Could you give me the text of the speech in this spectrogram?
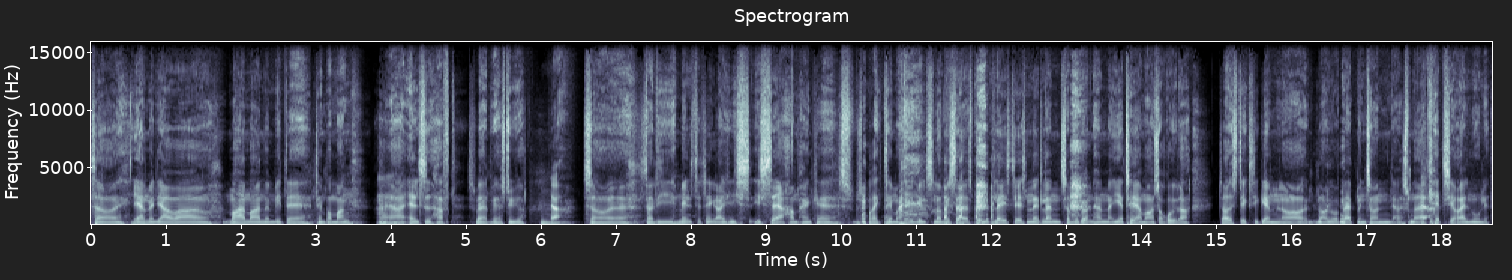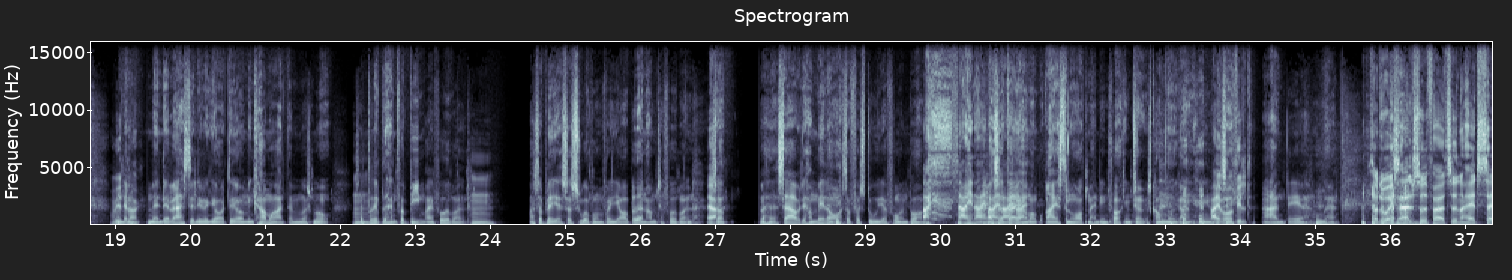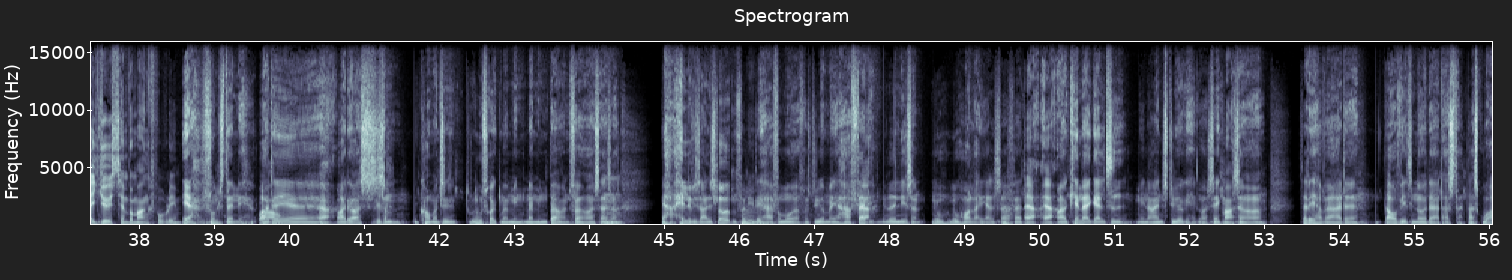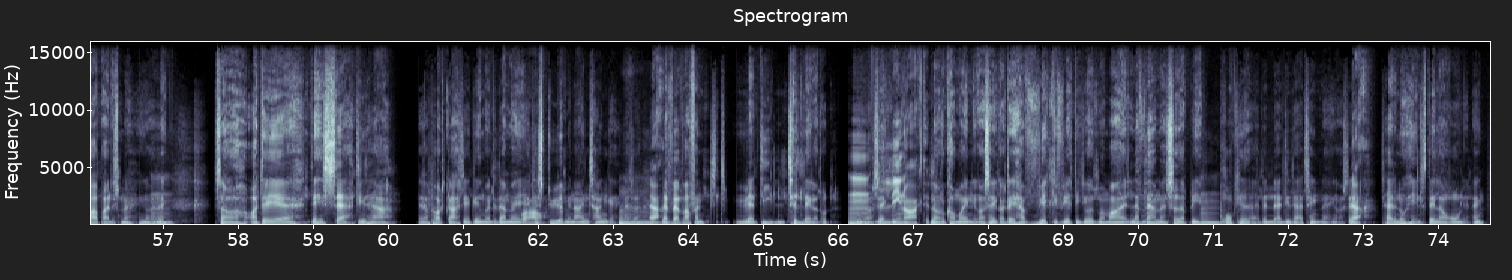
Så ja, men jeg var meget, meget med mit uh, temperament, og Mm. jeg har altid haft svært ved at styre. Ja. Så, øh, så de mindste ting, og is- især ham, han kan sprikke til mig helt vildt. Så når vi sad og spillede Playstation et eller andet, så begyndte han at irritere mig, og så ryger joysticks igennem, og når det var badminton, der smadrede Ja. ketchup og alt muligt. Men det, men det værste, jeg lige har gjort, det var min kammerat, da vi var små. Så Mm. driblede han forbi mig i fodbold. Mm. Og så blev jeg så sur på ham, fordi jeg var bedre end ham til fodbold. Ja. Så hvad hedder, server det ham midt over, så forstod jeg foden på ham. Nej, nej, nej, og så nej, bad jeg nej. ham om, rejse dig nu op med din fucking tøvis. Kom nu i gang. Ej, hvor vildt. Ej, men det er uha. Så du er ikke særlig sød før i tiden at have et seriøst temperamentsproblem? Ja, fuldstændig. Wow. Og, det, øh, Ja. og det er også, Vildt. som kommer til udtryk med, min, med mine børn før også. Altså, mm. Jeg har heldigvis aldrig slået dem, fordi Mm. det har jeg formået at forstyrre, men jeg har fat i Ja. dem. Jeg ved lige sådan, nu, nu holder jeg altså ja. fat. Ja, ja. Og jeg kender ikke altid min egen styrke, ikke også, ikke? Nej. Så, så det har været, øh, der var virkelig noget der, der, der skulle arbejdes med, ikke? Mm. Så, og det, øh, det er især de her, podcast, jeg har givet mig, det der med, at Wow. jeg kan styre min egen tanke. Mm. Altså, Ja. hvad, hvad, hvad for en værdi tillægger du den, ikke Mm. også, ikke? Lige nøjagtigt. når du kommer ind, ikke også, ikke? Og det har virkelig, virkelig hjulpet mig meget. Lad være med at sidde og blive Mm. mm. provokeret af, den, af de der ting der, ikke også, ikke? Ja. Tag det nu helt stille og roligt, ikke?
